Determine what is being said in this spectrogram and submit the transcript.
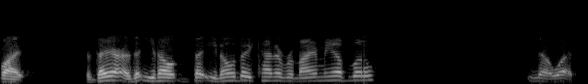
but they are you know, that you know they kind of remind me of Lou. No what?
